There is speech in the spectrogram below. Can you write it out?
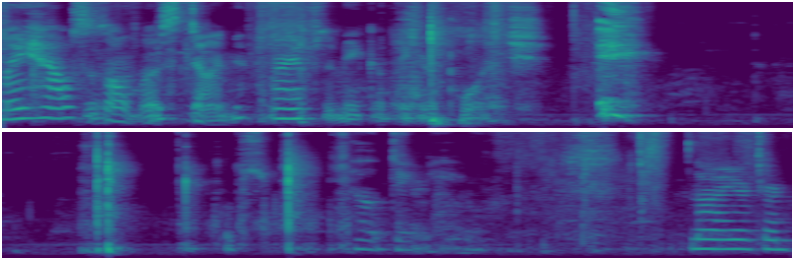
My house is almost done. I have to make a bigger porch. Oops. How dare you? Now your turn.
